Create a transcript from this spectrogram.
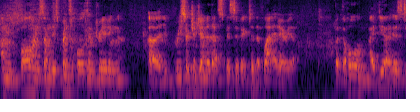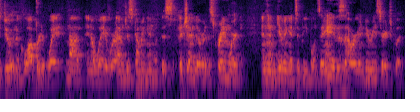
I'm following some of these principles and creating a research agenda that's specific to the Flathead area. But the whole idea is to do it in a cooperative way, not in a way where I'm just coming in with this agenda or this framework and then giving it to people and saying, hey, this is how we're going to do research, but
